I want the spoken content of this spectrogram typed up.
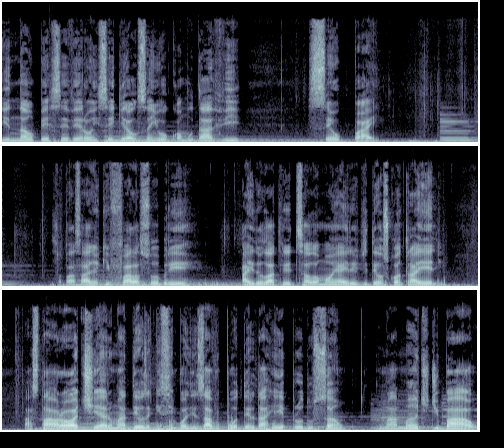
e não perseverou em seguir ao Senhor como Davi, seu pai. Essa passagem aqui fala sobre a idolatria de Salomão e a ira de Deus contra ele. Astarote era uma deusa que simbolizava o poder da reprodução, uma amante de Baal.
